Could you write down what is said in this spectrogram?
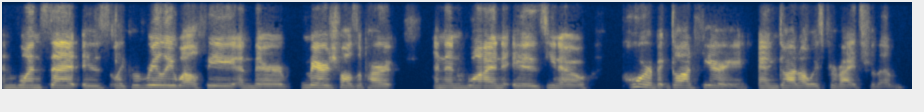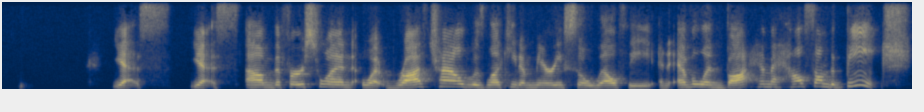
and one set is like really wealthy and their marriage falls apart and then one is you know poor but god fearing and god always provides for them yes yes um the first one what rothschild was lucky to marry so wealthy and evelyn bought him a house on the beach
